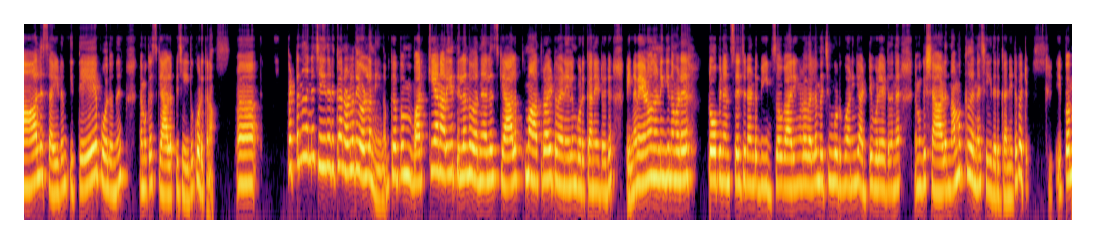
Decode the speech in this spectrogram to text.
നാല് സൈഡും ഇതേപോലെ ഒന്ന് നമുക്ക് സ്കാലപ്പ് ചെയ്ത് കൊടുക്കണം. പെട്ടെന്ന് തന്നെ ചെയ്തെടുക്കാനുള്ളതേ ഉള്ളൂ നീ നമുക്ക് ഇപ്പം വർക്ക് ചെയ്യാൻ അറിയത്തില്ലെന്ന് പറഞ്ഞാൽ സ്കാലപ്പ് മാത്രമായിട്ട് വേണേലും കൊടുക്കാനായിട്ട് ഒരു പിന്നെ വേണമെന്നുണ്ടെങ്കിൽ നമ്മുടെ ടോപ്പിനനുസരിച്ച് രണ്ട് ബീഡ്സോ കാര്യങ്ങളോ വല്ലതും വെച്ചും കൊടുക്കുവാണെങ്കിൽ അടിപൊളിയായിട്ട് തന്നെ നമുക്ക് ഷാൾ നമുക്ക് തന്നെ ചെയ്തെടുക്കാനായിട്ട് പറ്റും. ഇപ്പം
